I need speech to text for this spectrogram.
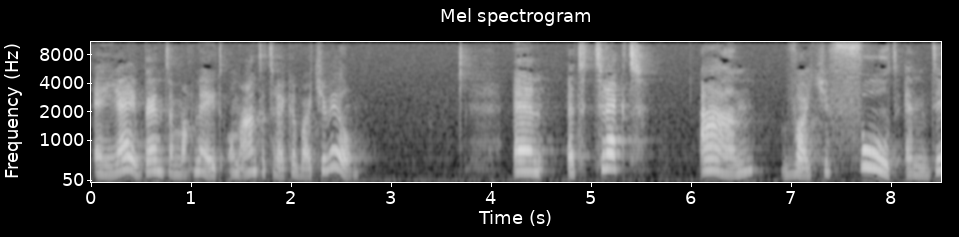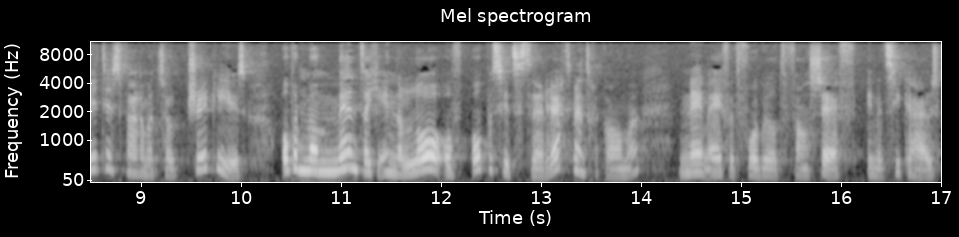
En jij bent een magneet om aan te trekken wat je wil. En het trekt aan wat je voelt. En dit is waarom het zo tricky is. Op het moment dat je in de law of opposites terecht bent gekomen, neem even het voorbeeld van Sef in het ziekenhuis.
